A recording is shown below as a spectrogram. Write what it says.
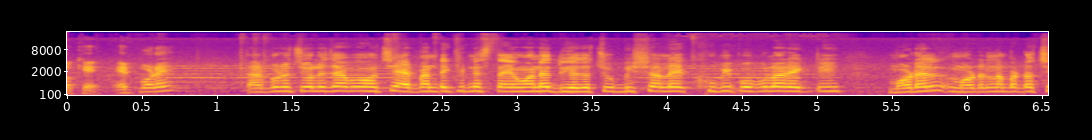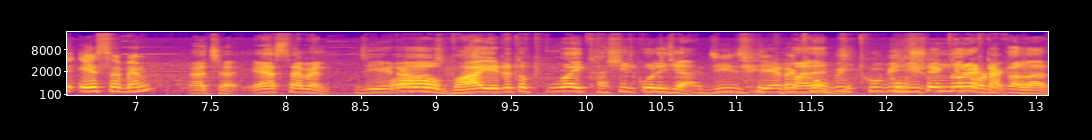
ওকে এরপরে? তারপরে চলে যাব হচ্ছে অ্যাডভান্টেজ ফিটনেস তাইওয়ানের দুই হাজার চব্বিশ সালে খুবই পপুলার একটি মডেল মডেল নাম্বারটা হচ্ছে এ সেভেন আচ্ছা এস সেভেন জি, এটা ও ভাই এটা তো পুরাই খাসির কলিজা। জি জি এটা মানে খুবই খুবই হিট সুন্দর একটা কালার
